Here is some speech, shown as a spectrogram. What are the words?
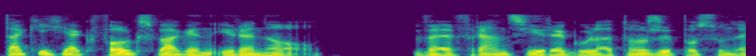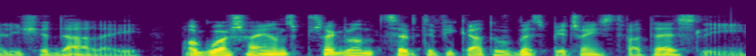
takich jak Volkswagen i Renault. We Francji regulatorzy posunęli się dalej, ogłaszając przegląd certyfikatów bezpieczeństwa Tesli,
